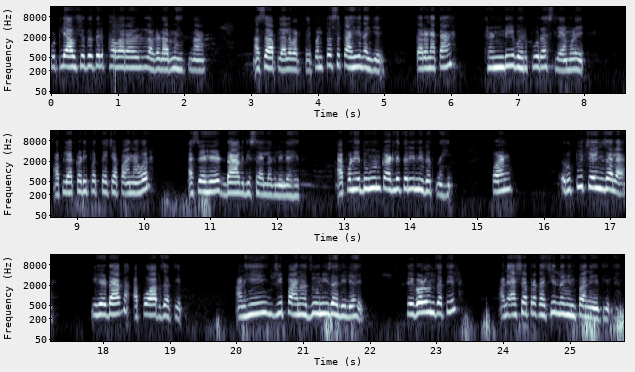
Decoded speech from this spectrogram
कुठली औषधं तरी फवारायला लागणार नाहीत ना? असं आपल्याला वाटतं पण तसं काही नाही आहे कारण आता थंडी भरपूर असल्यामुळे आपल्या कडीपत्त्याच्या पानावर असे हे डाग दिसायला लागलेले आहेत. आपण हे धुवून काढले तरी निघत नाही. पण ऋतू चेंज झाला की हे डाग आपोआप जातील. आणि ही जी पानं जुनी झालेली आहेत ते गळून जातील आणि अशा प्रकारची नवीन पाने येतील.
